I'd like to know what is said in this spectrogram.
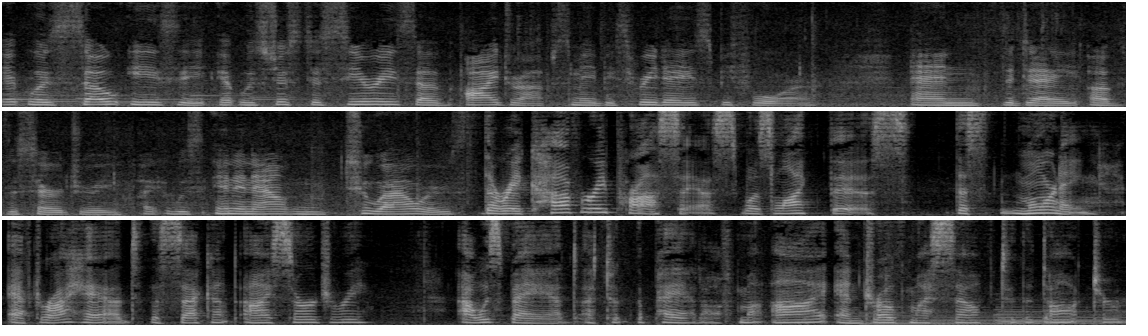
It was so easy. It was just a series of eye drops, maybe three days before, and the day of the surgery. It was in and out in two hours. The recovery process was like this. This morning, after I had the second eye surgery, I was bad. I took the pad off my eye and drove myself to the doctor.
